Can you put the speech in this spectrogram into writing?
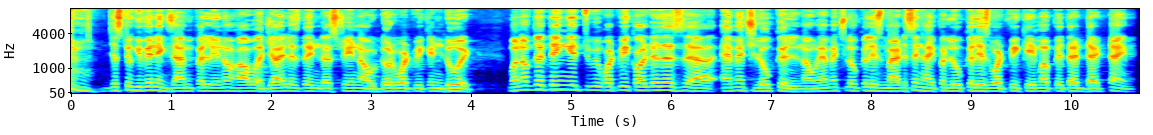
just to give you an example, you know, how agile is the industry in outdoor, what we can do it. One of the thing, it, what we called it as uh, MH Local. Now, MH Local is Madison Hyper Local is what we came up with at that time.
